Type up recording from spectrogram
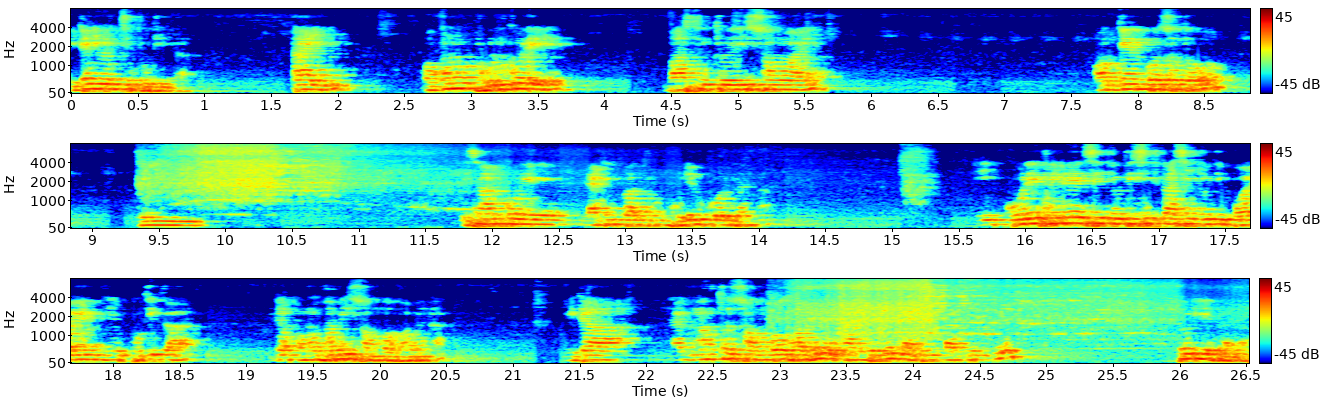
এটাই হচ্ছে প্রতিকার। তাই কখনো ভুল করে বাস্তু তৈরির সময় অজ্ঞানবশত এই স্নান করে ল্যাট্রিন বাথরুম ভুলেও করবেন না। এই করে ফেলে এসে জ্যোতিষীর কাছে যদি বলেন যে প্রতিকার এটা কোনোভাবেই সম্ভব হবে না। এটা একমাত্র সম্ভব হবে ওখান থেকে ল্যাট্রিন বাথরুমকে সরিয়ে ফেলা।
